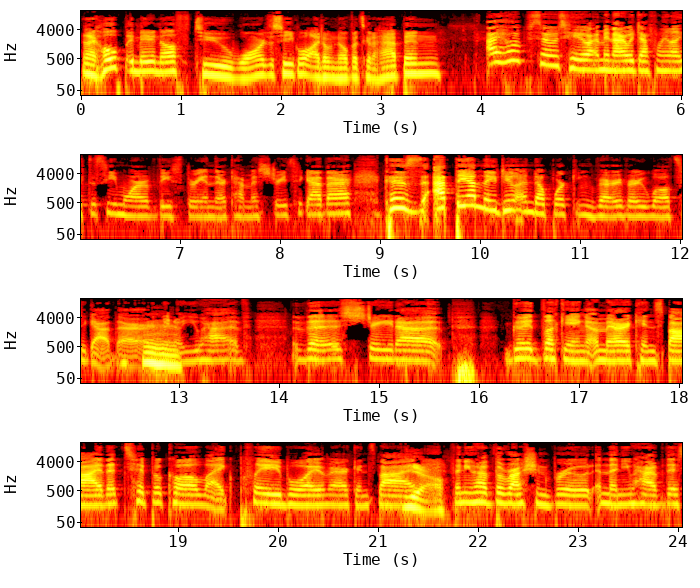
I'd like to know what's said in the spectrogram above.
And I hope it made enough to warrant a sequel. I don't know if it's going to happen. I hope so too. I mean, I would definitely like to see more of these three and their chemistry together because at the end they do end up working very, very well together. Mm-hmm. You know, you have the straight up good looking American spy, the typical like playboy American spy. Yeah. Then you have the Russian brute and then you have this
